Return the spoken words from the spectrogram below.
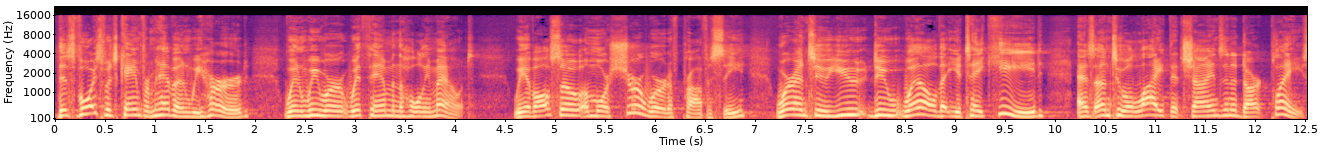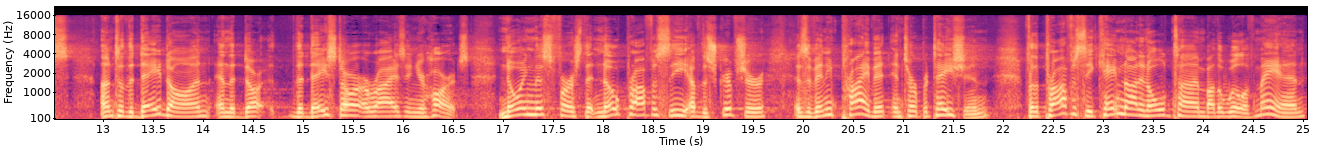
This voice which came from heaven we heard when we were with him in the Holy Mount. We have also a more sure word of prophecy, whereunto you do well that you take heed, as unto a light that shines in a dark place, until the day dawn and the, dar- the day star arise in your hearts, knowing this first, that no prophecy of the Scripture is of any private interpretation. For the prophecy came not in old time by the will of man,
